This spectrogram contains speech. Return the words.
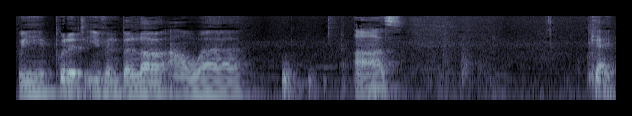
we put it even below our uh, eyes. Okay,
